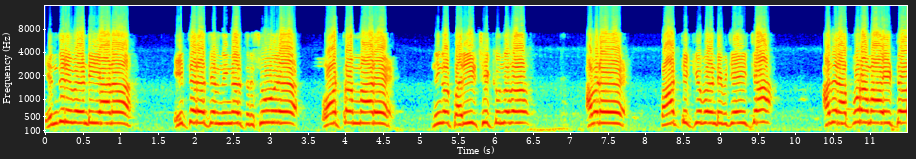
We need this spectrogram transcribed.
എന്തിനു വേണ്ടിയാണ് ഇത്തരത്തിൽ നിങ്ങൾ തൃശൂര് വോട്ടർമാരെ നിങ്ങൾ പരീക്ഷിക്കുന്നത്? അവിടെ പാർട്ടിക്ക് വേണ്ടി വിജയിച്ച അതിനപ്പുറമായിട്ട്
